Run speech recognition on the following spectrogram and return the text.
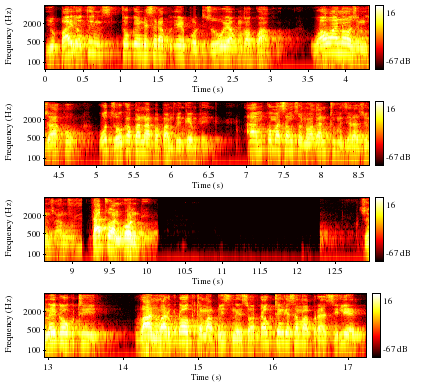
you buy your things tokuendesera kuairport zvouya kumba kwako. Wawanawo zvinhu zvako wodzoka panapa pamvengembenge a mukoma samson wakanditumidzira zvinhu zvangu. That one only zvinoitawo kuti vanhu vari kudawo kuita mabhizinesi vari kuda kutengesa mabrazilian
